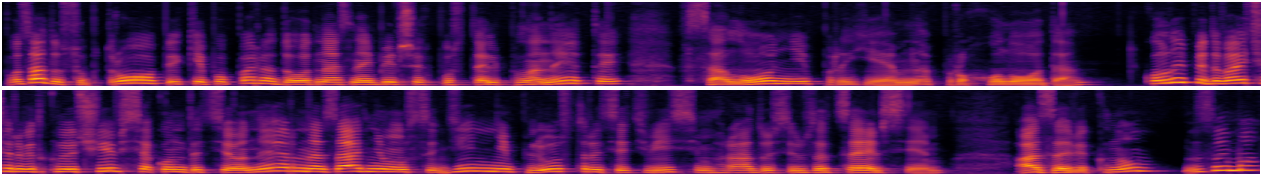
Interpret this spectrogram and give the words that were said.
Позаду субтропіки, попереду одна з найбільших пустель планети, в салоні приємна прохолода. Коли під вечір відключився кондиціонер, на задньому сидінні плюс 38 градусів за Цельсієм, а за вікном зима.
